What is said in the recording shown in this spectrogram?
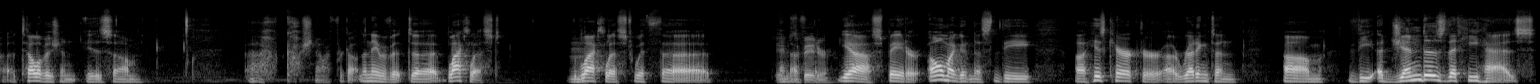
uh, television is, um, uh, gosh, now I've forgotten the name of it. Uh, Blacklist, the Blacklist with uh, James and Spader. Yeah, Spader. Oh my goodness, the uh, his character uh, Reddington, um, the agendas that he has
